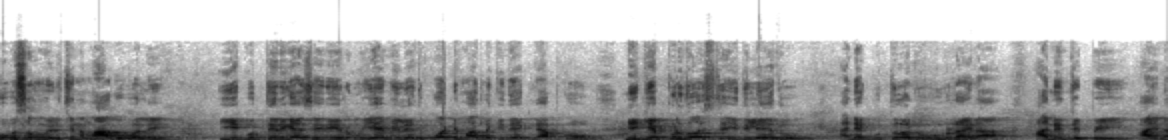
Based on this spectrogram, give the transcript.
కుబుసం విడిచిన నాగు వలె ఈ గుర్తిరిగే శరీరం ఏమీ లేదు. కోటి మార్లకు ఇదే జ్ఞాపకం. నీకు ఎప్పుడు దోస్తే ఇది లేదు. అనే గుర్తులో నువ్వు ఉండు నాయన అని చెప్పి ఆయన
